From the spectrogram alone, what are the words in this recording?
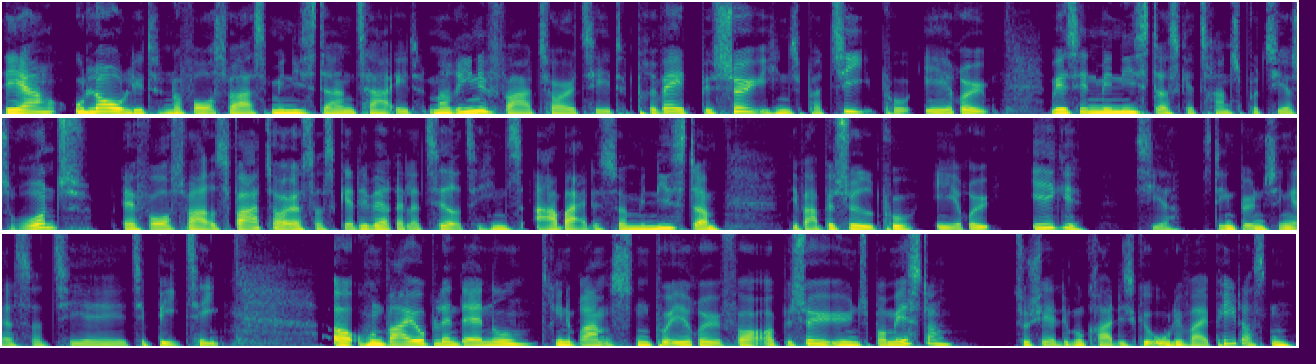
det er ulovligt, når forsvarsministeren tager et marinefartøj til et privat besøg i hendes parti på Ærø. Hvis en minister skal transporteres rundt af forsvarets fartøjer, så skal det være relateret til hendes arbejde som minister. Det var besøget på Ærø ikke, siger Sten Bønsing altså til, øh, til BT. Og hun var jo blandt andet, Trine Bremsen, på Ærø for at besøge øens borgmester, socialdemokratiske Ole Vej Petersen.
